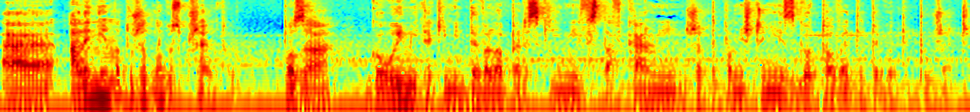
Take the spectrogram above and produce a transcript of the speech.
E, ale nie ma tu żadnego sprzętu. Poza gołymi takimi deweloperskimi wstawkami, że to pomieszczenie jest gotowe do tego typu rzeczy.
